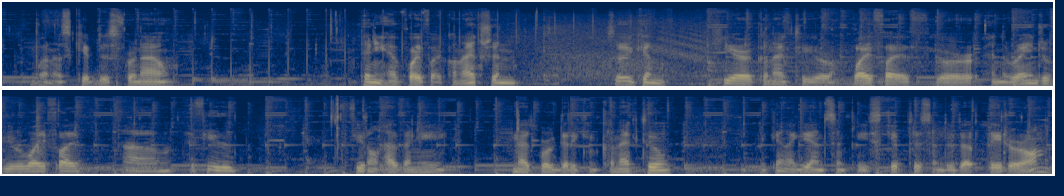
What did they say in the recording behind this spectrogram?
I'm gonna skip this for now. Then you have Wi-Fi connection. So you can here connect to your Wi-Fi if you're in the range of your Wi-Fi. Um, if you if you don't have any network that you can connect to, you can again simply skip this and do that later on.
